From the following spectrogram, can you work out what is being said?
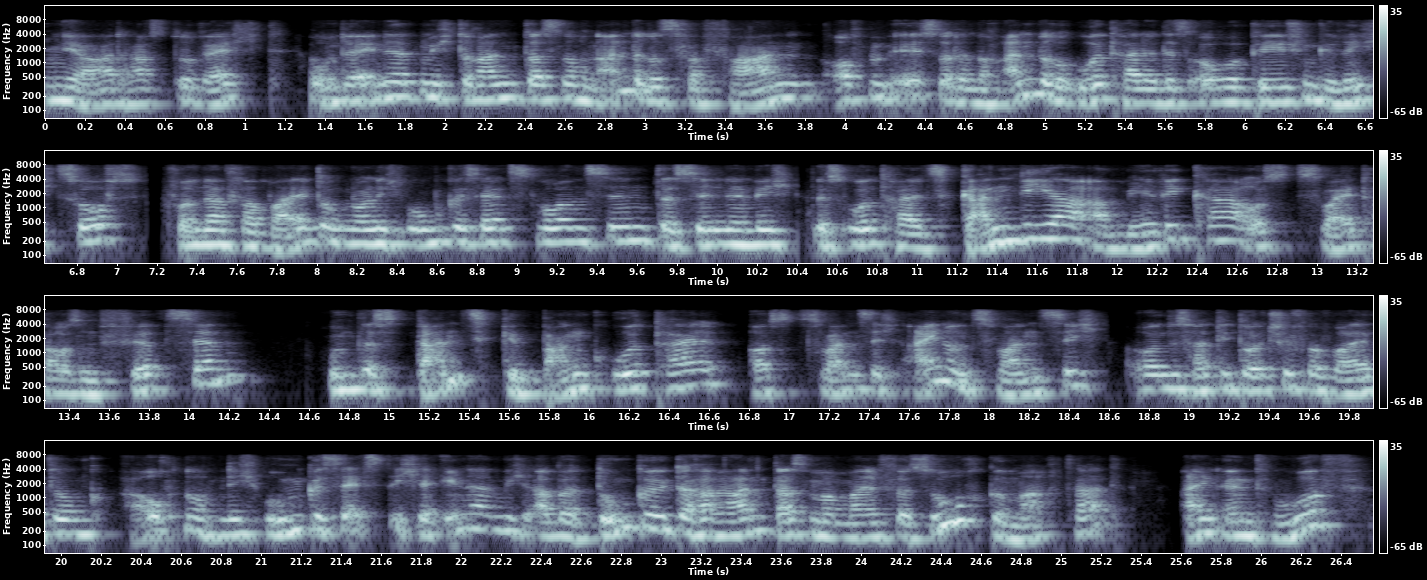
Ja, da hast du recht. Und erinnert mich daran, dass noch ein anderes Verfahren offen ist oder noch andere Urteile des Europäischen Gerichtshofs von der Verwaltung noch nicht umgesetzt worden sind. Das sind nämlich das Urteil Scandia Amerika aus 2014 und das Danske Bank-Urteil aus 2021. Und es hat die deutsche Verwaltung auch noch nicht umgesetzt. Ich erinnere mich aber dunkel daran, dass man mal einen Versuch gemacht hat, einen Entwurf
